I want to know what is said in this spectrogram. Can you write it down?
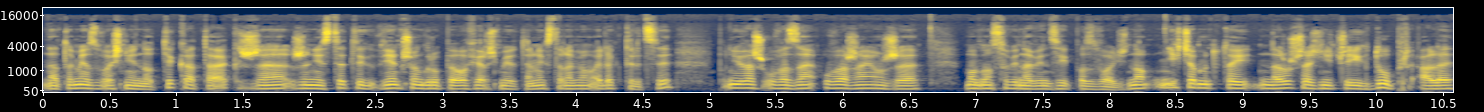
Natomiast właśnie no, tyka tak, że, że niestety większą grupę ofiar śmiertelnych stanowią elektrycy, ponieważ uważa, uważają, że mogą sobie na więcej pozwolić. No, nie chciałbym tutaj naruszać niczyich dóbr, ale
